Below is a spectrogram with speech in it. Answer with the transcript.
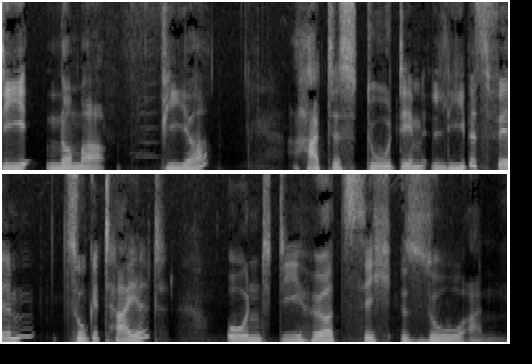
Die Nummer vier hattest du dem Liebesfilm zugeteilt und die hört sich so an.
